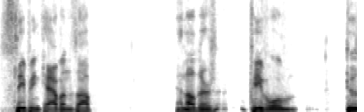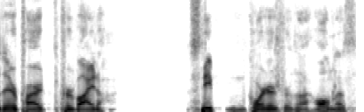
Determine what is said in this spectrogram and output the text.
sleeping cabins up, and other people will do their part to provide sleep quarters for the homeless.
